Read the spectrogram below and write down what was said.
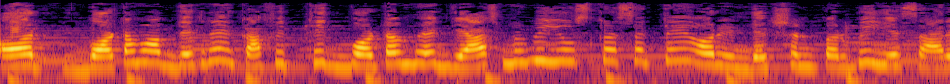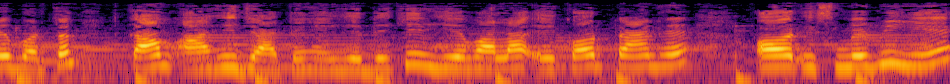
और बॉटम आप देख रहे हैं, काफ़ी थिक बॉटम है। गैस में भी यूज़ कर सकते हैं और इंडक्शन पर भी ये सारे बर्तन काम आ ही जाते हैं। ये देखिए, ये वाला एक और पैन है और इसमें भी ये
